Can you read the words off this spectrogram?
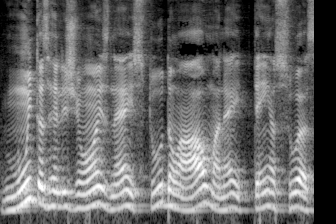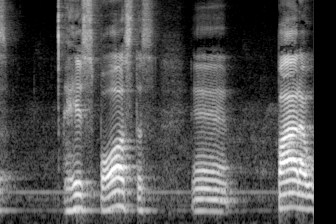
Muitas religiões, né, estudam a alma, né, e têm as suas respostas é, para o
